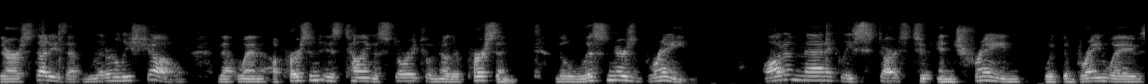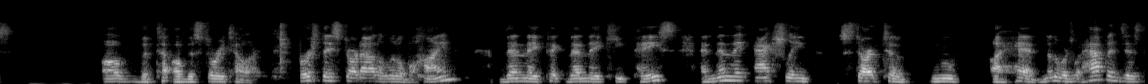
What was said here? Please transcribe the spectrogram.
There are studies that literally show that when a person is telling a story to another person, the listener's brain automatically starts to entrain with the brain waves of the of the storyteller. First, they start out a little behind, then they pick, then they keep pace, and then they actually start to move ahead. In other words, what happens is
